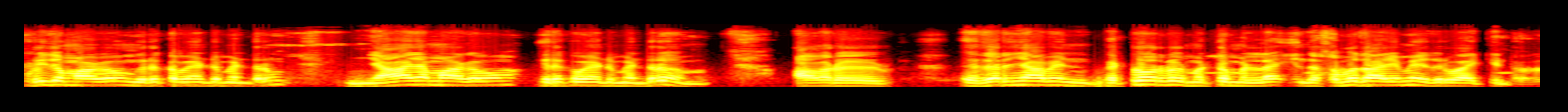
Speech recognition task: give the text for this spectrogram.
துரிதமாகவும் இருக்க வேண்டும் என்றும் நியாயமாகவும் இருக்க வேண்டும் என்றும் அவர்கள் எதர்ஞாவின் பெற்றோர்கள் மட்டுமல்ல இந்த சமுதாயமே எதிர்பார்க்கின்றது.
